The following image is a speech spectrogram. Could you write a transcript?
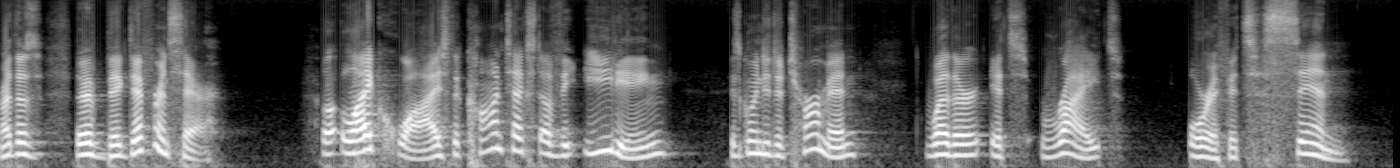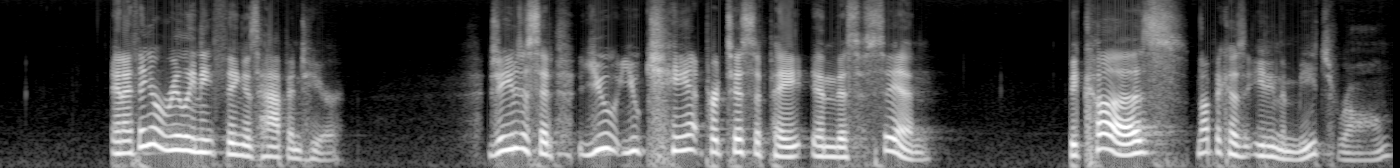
Right? There's, there's a big difference there. Likewise, the context of the eating is going to determine whether it's right or if it's sin. And I think a really neat thing has happened here. James has said, you, you can't participate in this sin because, not because eating the meat's wrong,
